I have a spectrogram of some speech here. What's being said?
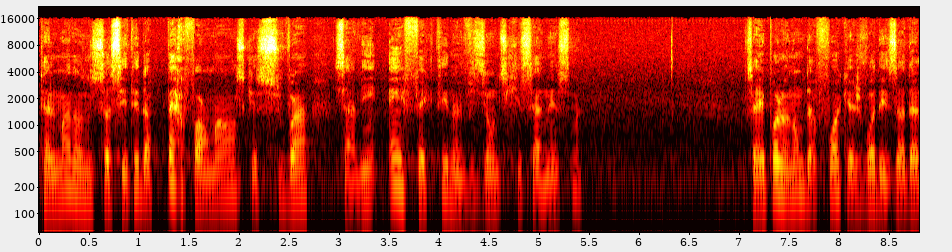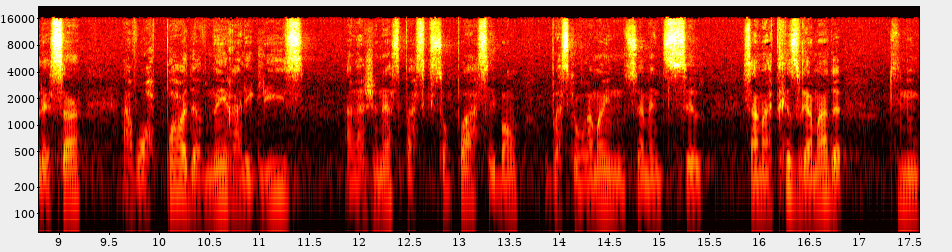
tellement dans une société de performance que souvent, ça vient infecter notre vision du christianisme. Vous ne savez pas le nombre de fois que je vois des adolescents avoir peur de venir à l'église, à la jeunesse, parce qu'ils ne sont pas assez bons ou parce qu'ils ont vraiment une semaine difficile. Ça m'attriste vraiment qu'ils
